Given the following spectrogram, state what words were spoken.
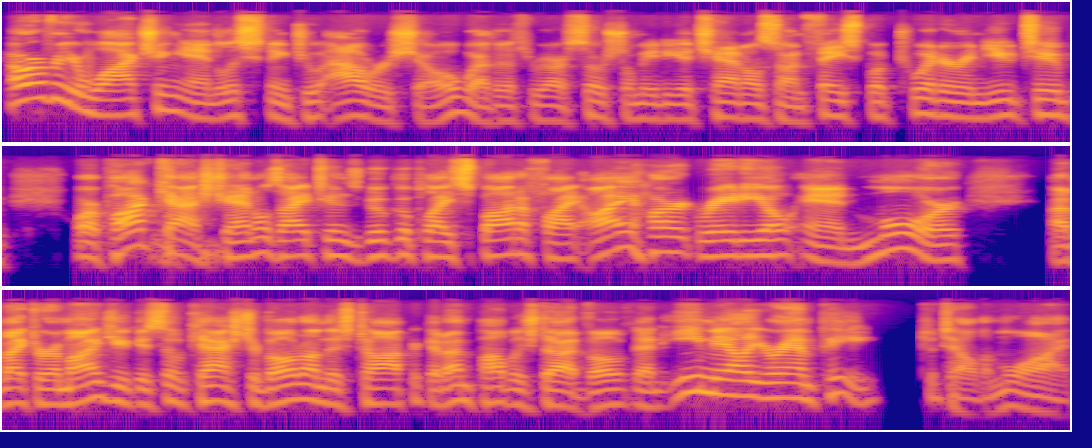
However, you're watching and listening to our show, whether through our social media channels on Facebook, Twitter, and YouTube, or podcast mm-hmm. channels, iTunes, Google Play, Spotify, iHeartRadio, and more. I'd like to remind you, you can still cast your vote on this topic at unpublished.vote, then email your MP to tell them why.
